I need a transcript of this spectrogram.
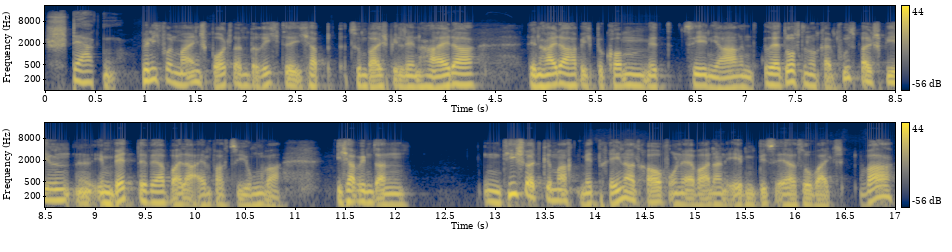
Stärken. Wenn ich von meinen Sportlern berichte, ich habe zum Beispiel den Haider, den Haider habe ich bekommen mit zehn Jahren. Also er durfte noch kein Fußball spielen äh, im Wettbewerb, weil er einfach zu jung war. Ich habe ihm dann ein T-Shirt gemacht mit Trainer drauf und er war dann eben, bis er soweit war,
